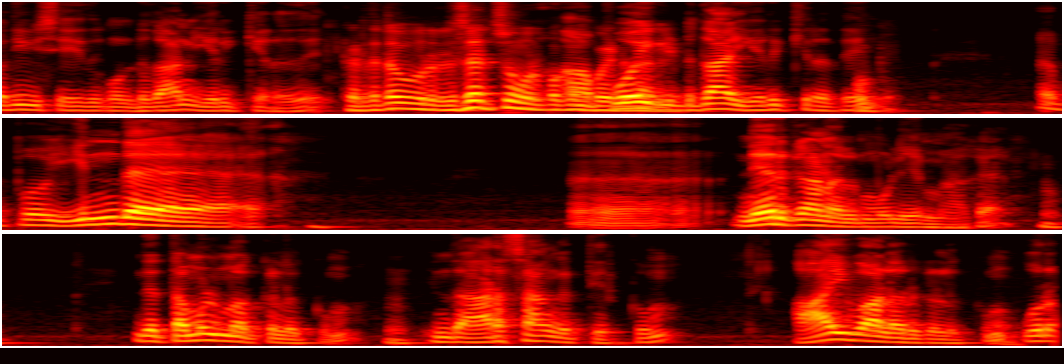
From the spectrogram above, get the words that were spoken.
பதிவு செய்து கொண்டு தான் இருக்கிறது. கிட்டத்தட்ட ஒரு ரிசர்ச்சும் ஒரு பக்கம் போயிட்டு போய்கிட்டு தான் இருக்கிறது. Okay. இப்போ இந்த நேர்காணல் மூலியமாக. இந்த தமிழ் மக்களுக்கும். இந்த அரசாங்கத்திற்கும் ஆய்வாளர்களுக்கும் ஒரு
